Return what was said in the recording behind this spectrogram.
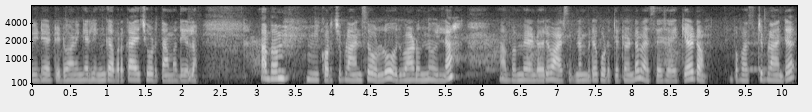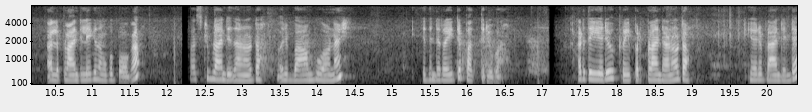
വീഡിയോ ആയിട്ട് ഇടുവാണെങ്കിൽ ലിങ്ക് അവർക്ക് അയച്ചു കൊടുത്താൽ മതിയല്ലോ. അപ്പം കുറച്ച് പ്ലാൻസേ ഉള്ളൂ ഒരുപാടൊന്നുമില്ല. അപ്പം വേണ്ടവർ വാട്സപ്പ് നമ്പർ കൊടുത്തിട്ടുണ്ട് മെസ്സേജ് അയക്കുക കേട്ടോ. അപ്പോൾ ഫസ്റ്റ് പ്ലാന്റ് അല്ല പ്ലാന്റിലേക്ക് നമുക്ക് പോകാം. ഫസ്റ്റ് പ്ലാന്റ് ഇതാണ് കേട്ടോ ഒരു ബാമ്പു ആണേ. ഇതിന്റെ റേറ്റ് പത്ത് രൂപ. അടുത്ത ഈ ഒരു ക്രീപ്പർ പ്ലാന്റ് ആണ് കേട്ടോ. ഈ ഒരു പ്ലാന്റിന്റെ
